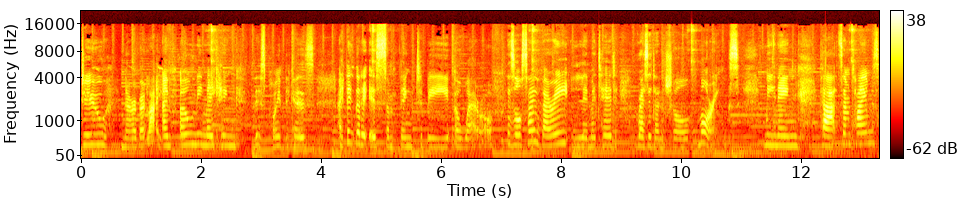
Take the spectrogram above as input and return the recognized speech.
do narrowboat life. I'm only making this point because I think that it is something to be aware of. There's also very limited residential moorings, meaning that sometimes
